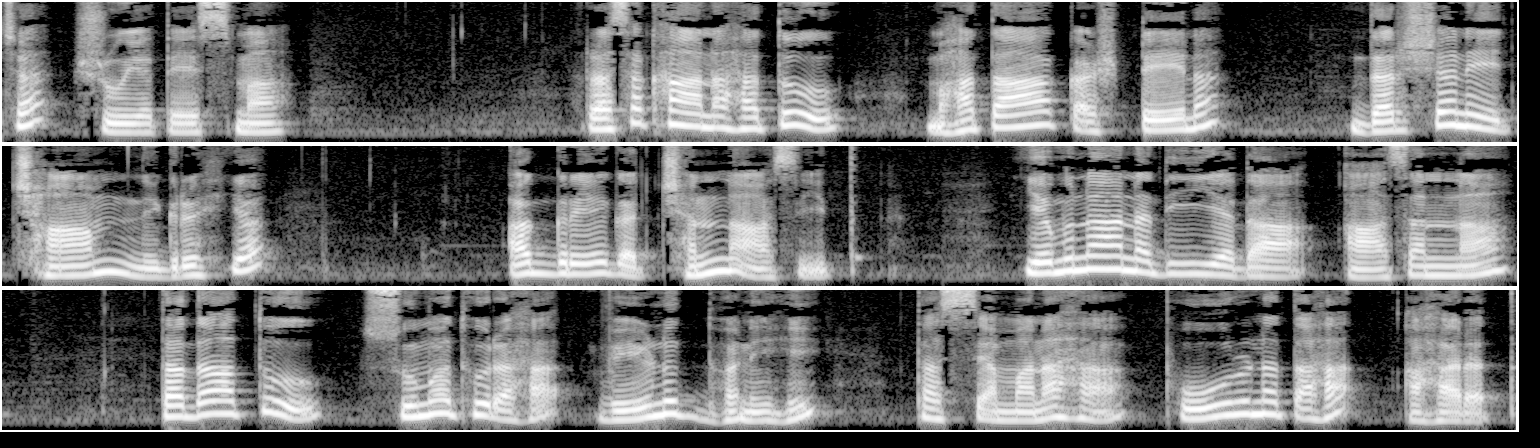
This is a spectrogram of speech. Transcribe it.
च श्रूयते स्म। रसखानः तु महता कष्टेन दर्शनेच्छां निगृह्य अग्रे गच्छन्नासीत्। यमुनानदी यदा आसन्ना तदा तु सुमधुरः वेणुध्वनिः तस्य मनः पूर्णतः अहरत्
